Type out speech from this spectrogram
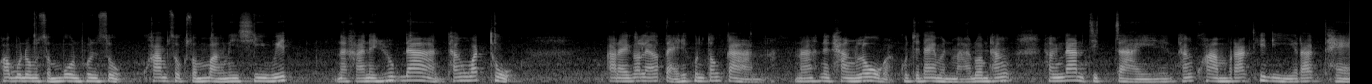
ความอุดมสมบูรณ์พูนสุข ความสุขสมหวังในชีวิต นะคะ ในทุกด้านทั้งวัตถุ อะไรก็แล้วแต่ที่คุณต้องการนะในทางโลกอะคุณจะได้มันมารวมทั้งทั้งด้านจิตใจ ทั้งความรักที่ดีรักแท้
